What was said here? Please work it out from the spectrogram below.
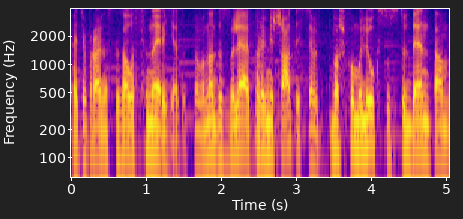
Катя правильно сказала синергія. Тобто вона дозволяє перемішатися важкому люксу студентам.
